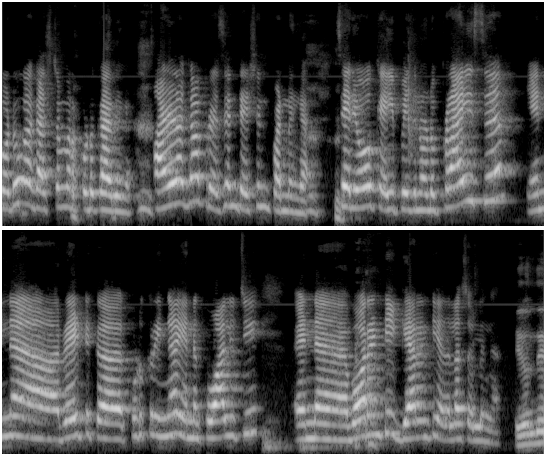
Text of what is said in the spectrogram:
போட்டு உங்க கஸ்டமர் கொடுக்காதீங்க. அழகா பிரசன்டேஷன் பண்ணுங்க. சரி ஓகே இப்போ இதனோட பிரைஸ் என்ன ரேட்டுக்கு கொடுக்குறீங்க? என்ன குவாலிட்டி என்ன வாரண்டி கேரண்டி அதெல்லாம் சொல்லுங்க. இது வந்து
